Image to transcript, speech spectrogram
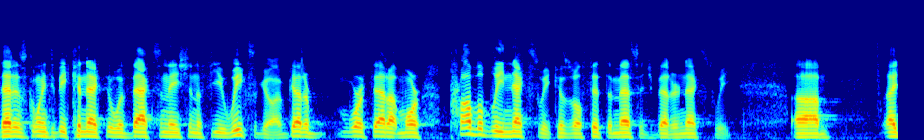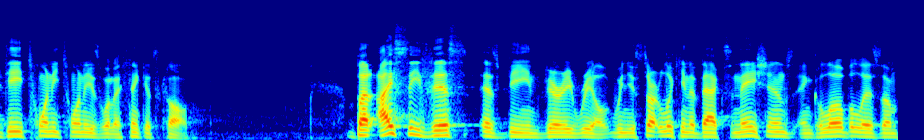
that is going to be connected with vaccination a few weeks ago. I've got to work that out more, probably next week, because it'll fit the message better next week. Um, ID 2020 is what I think it's called. But I see this as being very real. When you start looking at vaccinations and globalism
